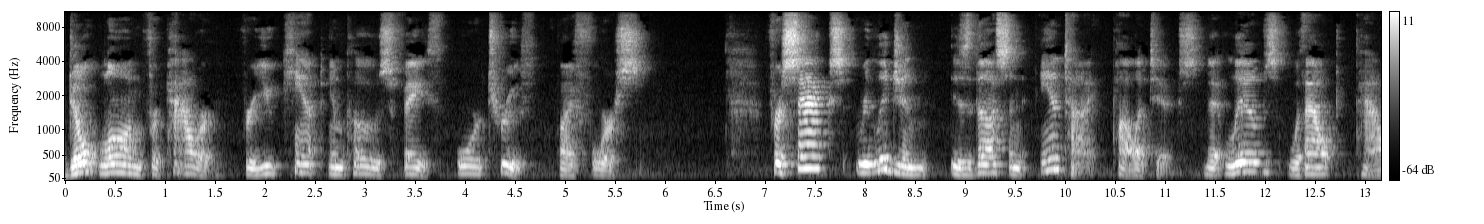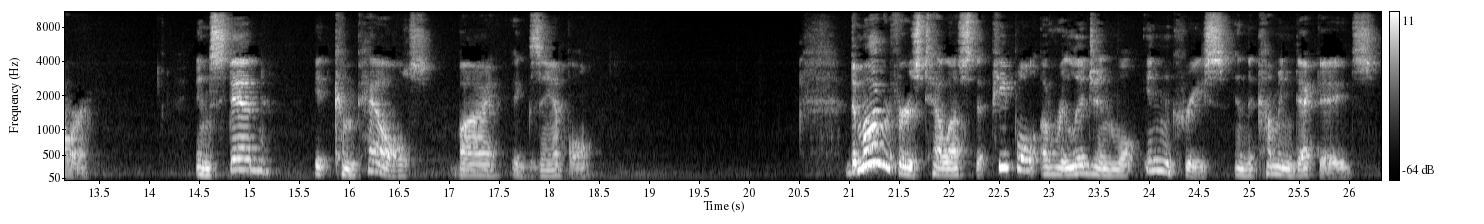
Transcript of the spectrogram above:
Don't long for power, for you can't impose faith or truth by force. For Sacks, religion is thus an anti politics that lives without power. Instead, it compels by example. Demographers tell us that people of religion will increase in the coming decades,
